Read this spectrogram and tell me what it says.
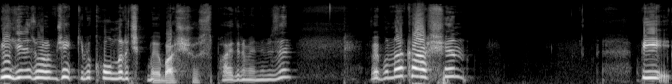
bildiğiniz örümcek gibi kolları çıkmaya başlıyor Spider-Man'imizin. Ve buna karşın bir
